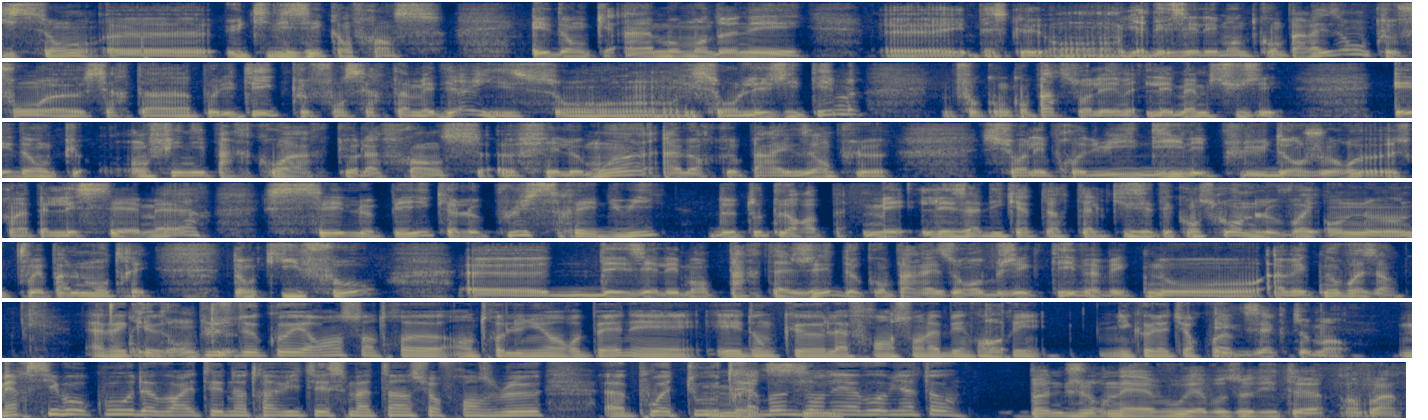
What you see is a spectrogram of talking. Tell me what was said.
qui sont euh, utilisés qu'en France. Et donc, à un moment donné, euh, parce qu'il y a des éléments de comparaison que font euh, certains politiques, que font certains médias, ils sont, ils sont légitimes. Il faut qu'on compare sur les, les, mêmes sujets. Et donc, on finit par croire que la France fait le moins, alors que, par exemple, sur les produits dits les plus dangereux, ce qu'on appelle les CMR, c'est le pays qui a le plus réduit de toute l'Europe. Mais les indicateurs tels qu'ils étaient construits, on ne le voyait, on ne, pouvait pas le montrer. Donc il faut euh, des éléments partagés de comparaison objective avec nos avec nos voisins. Avec euh, plus de cohérence entre entre l'Union européenne et, et donc euh, la France, on l'a bien compris. Nicolas Turquois. Exactement. Merci beaucoup d'avoir été notre invité ce matin sur France Bleu Poitou. Très bonne journée à vous, à bientôt. Bonne journée à vous et à vos auditeurs. Au revoir.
